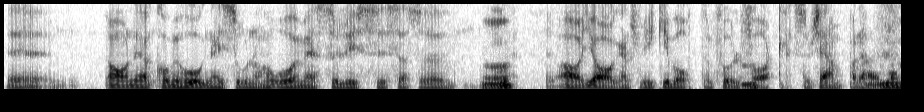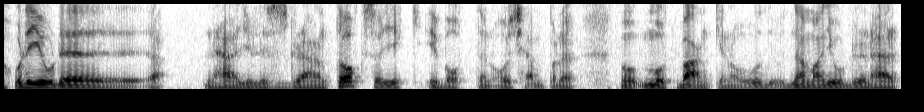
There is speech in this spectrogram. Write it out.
eh, ja, när jag kommer ihåg när historien om HMS Ulysses, alltså mm. ja, jagaren som gick i botten full fart, liksom kämpade. Mm. Och det gjorde den här Ulysses Grant också gick i botten och kämpade mot, mot bankerna. Och när man gjorde den här,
